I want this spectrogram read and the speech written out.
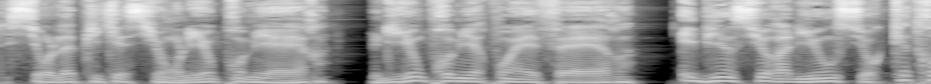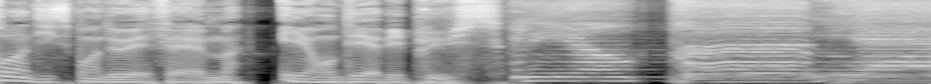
sur l'application Lyon Première, lyonpremière.fr et bien sûr à Lyon sur 90.2 FM et en DAB+. Lyon Première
